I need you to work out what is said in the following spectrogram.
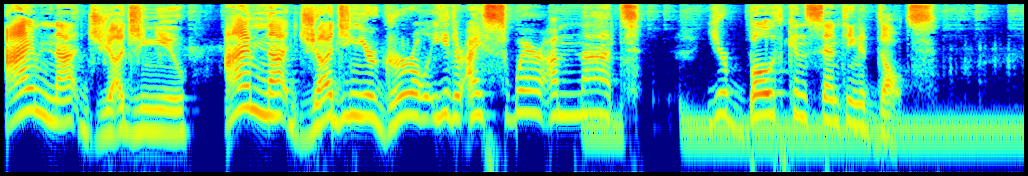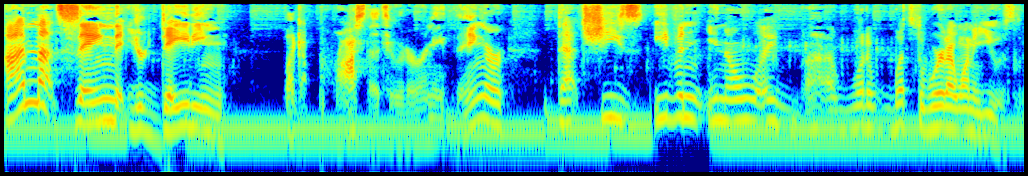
I'm not judging you. I'm not judging your girl either. I swear I'm not. You're both consenting adults. I'm not saying that you're dating like a prostitute or anything, or that she's even, you know, uh, what what's the word I want to use? A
